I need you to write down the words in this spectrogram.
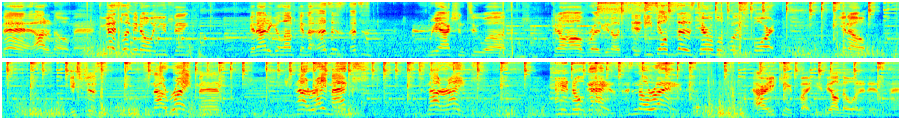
man. I don't know, man. You guys, let me know what you think. Gennady Golovkin. That, that's his. That's his reaction to uh, Canelo Alvarez. You know, he also said it's terrible for the sport. You know, it's just, it's not right, man. It's not right, Max. Not right. Hey, no, guys, it's not right. Alright, you can't fight these. Y'all know what it is, man.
